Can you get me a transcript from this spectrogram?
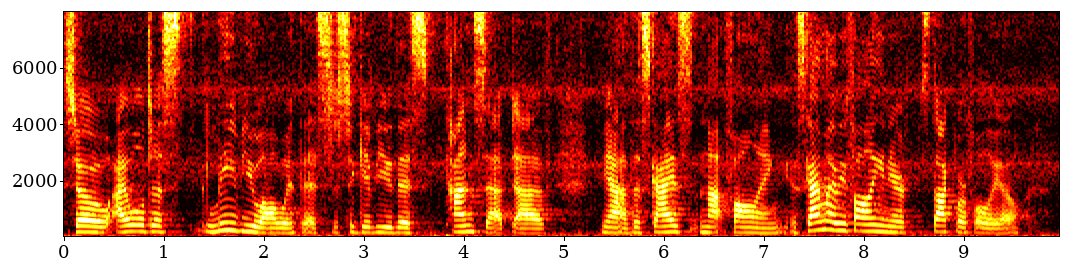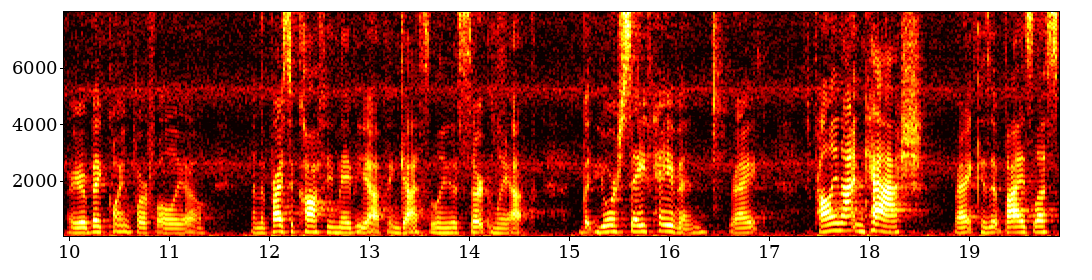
So I will just leave you all with this, just to give you this concept of, yeah, the sky's not falling. The sky might be falling in your stock portfolio or your Bitcoin portfolio, and the price of coffee may be up, and gasoline is certainly up. But your safe haven, right? It's probably not in cash, right? Because it buys less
